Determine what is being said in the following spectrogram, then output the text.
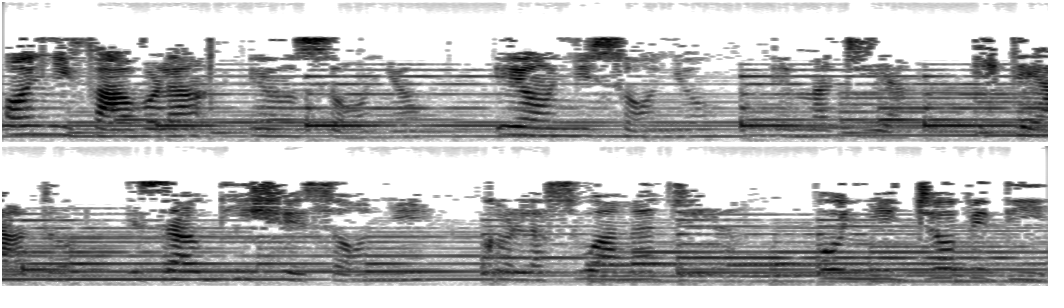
Ogni favola è un sogno e ogni sogno è magia. Il teatro esaudisce i sogni con la sua magia. Ogni giovedì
